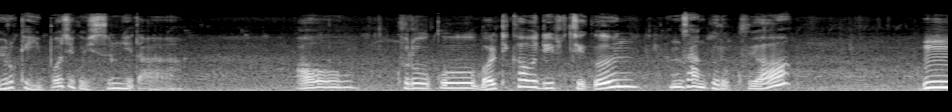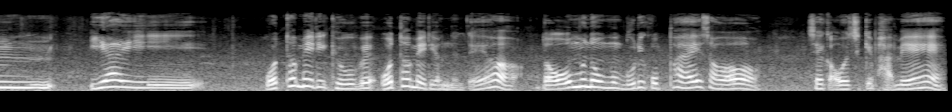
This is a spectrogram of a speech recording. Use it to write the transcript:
이렇게 이뻐지고 있습니다. 아우, 그리고 멀티카우 립스틱은 항상 그렇고요. 음, 이 아이 워터메리 교배 워터메리였는데요. 너무너무 물이 고파해서 제가 어저께 밤에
